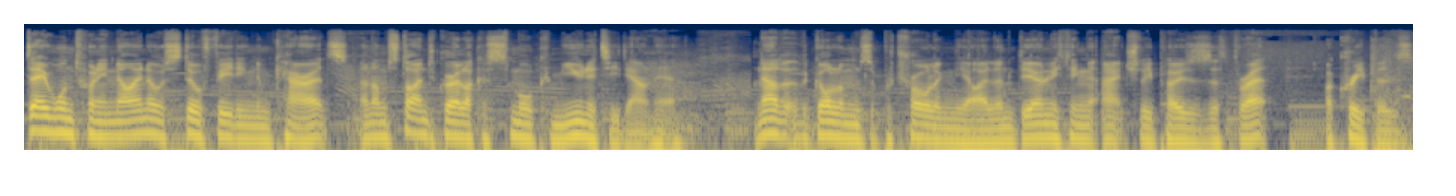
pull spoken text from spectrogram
Day 129, I was still feeding them carrots, and I'm starting to grow like a small community down here. Now that the golems are patrolling the island, the only thing that actually poses a threat are creepers,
